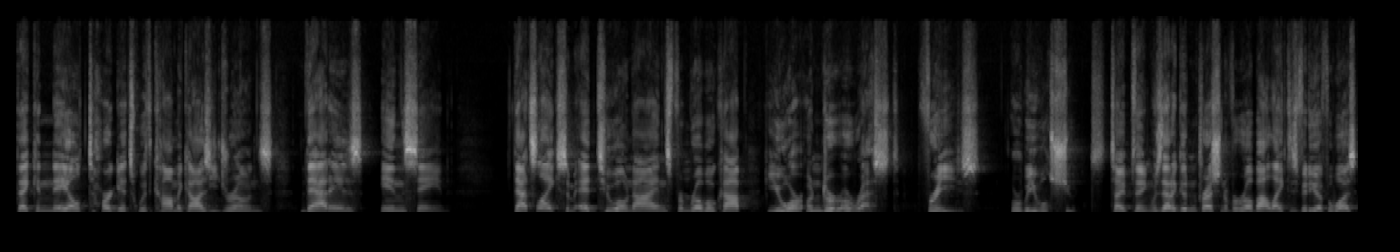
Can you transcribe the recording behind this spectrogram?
that can nail targets with kamikaze drones. That is insane. That's like some Ed 209s from Robocop. You are under arrest. Freeze. Or we will shoot type thing. Was that a good impression of a robot? Like this video if it was.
